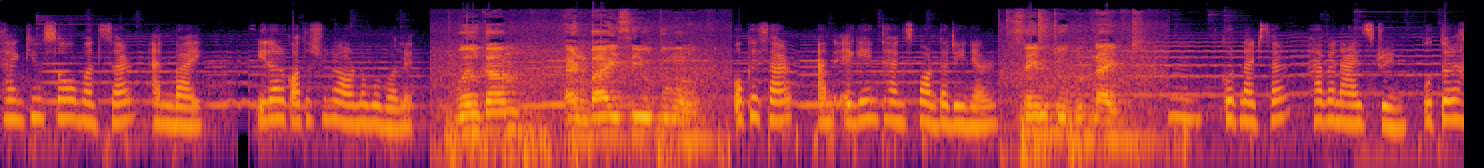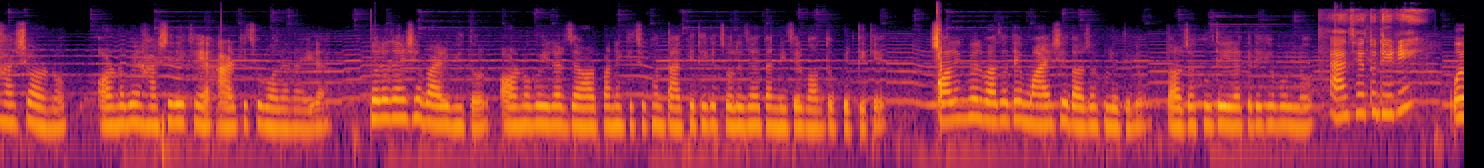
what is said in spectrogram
thank you so much sir and bye ইরার কথা শুনে অর্ণবও বলে welcome and bye see you tomorrow okay sir and again thanks for the dinner same to good night good night sir. Have a nice dream. উত্তরে হাসে অর্ণব। অর্ণবের হাসি দেখে আর কিছু বলে না ইরা। চলে যায় সে বাড়ির ভিতর। অর্ণব ইরার যাওয়ার পানে কিছুক্ষণ তাকিয়ে থেকে চলে যায় তার নিজের গন্তব্যের দিকে। কলিং বেল বাজাতে মা এসে দরজা খুলে দিল। দরজা খুলতে ইরাকে দেখে বলল আজ এত দেরি? ওই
